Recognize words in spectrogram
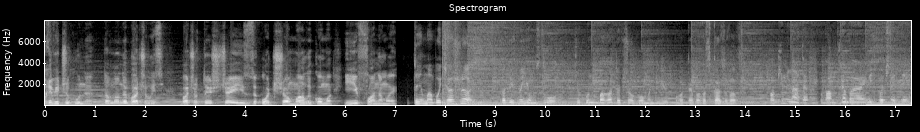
Привіт, Чехуне. Давно не бачились. Бачу ти ще й з отча Маликом і фанами. Ти, мабуть, ажаль. Ради знайомству. Чухун багато чого мені про тебе розказував. По кімнатах вам треба відпочити.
